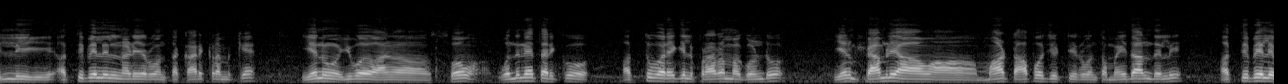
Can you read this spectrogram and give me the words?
ಇಲ್ಲಿ ಅತ್ತಿಬೇಲಲ್ಲಿ ನಡೆಯಿರುವಂಥ ಕಾರ್ಯಕ್ರಮಕ್ಕೆ ಏನು ಇವ ಸೋ, ಒಂದನೇ ತಾರೀಕು ಹತ್ತುವರೆಗೆ ಇಲ್ಲಿ ಪ್ರಾರಂಭಗೊಂಡು, ಏನು ಫ್ಯಾಮ್ಲಿ ಮಾರ್ಟ್ ಆಪೋಸಿಟ್ ಇರುವಂಥ ಮೈದಾನದಲ್ಲಿ ಅತ್ತಿಬೇಲೆ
